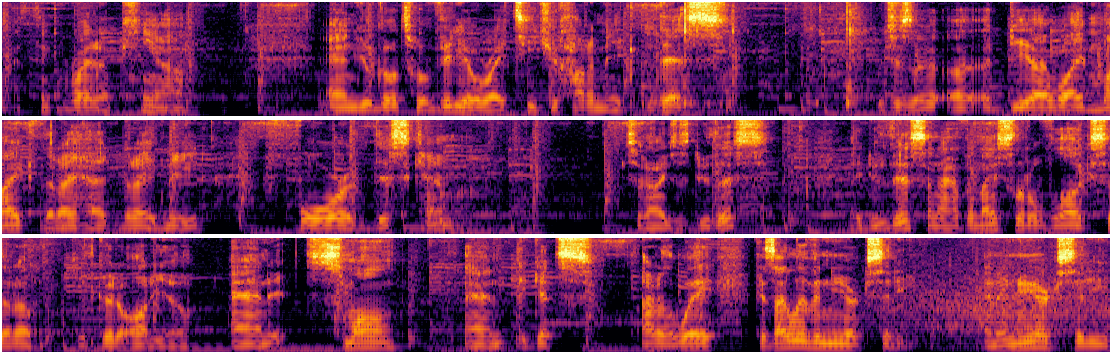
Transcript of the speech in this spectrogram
i think right up here and you'll go to a video where i teach you how to make this which is a, a, a DIY mic that I had that I made for this camera. So now I just do this, I do this, and I have a nice little vlog setup with good audio, and it's small, and it gets out of the way, because I live in New York City, and in New York City,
